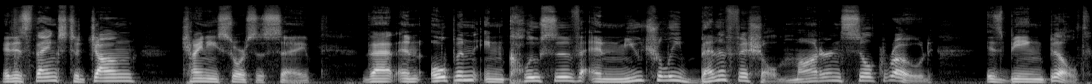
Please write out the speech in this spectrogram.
It is thanks to Zhang Chinese sources say, that an open, inclusive, and mutually beneficial modern Silk Road is being built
